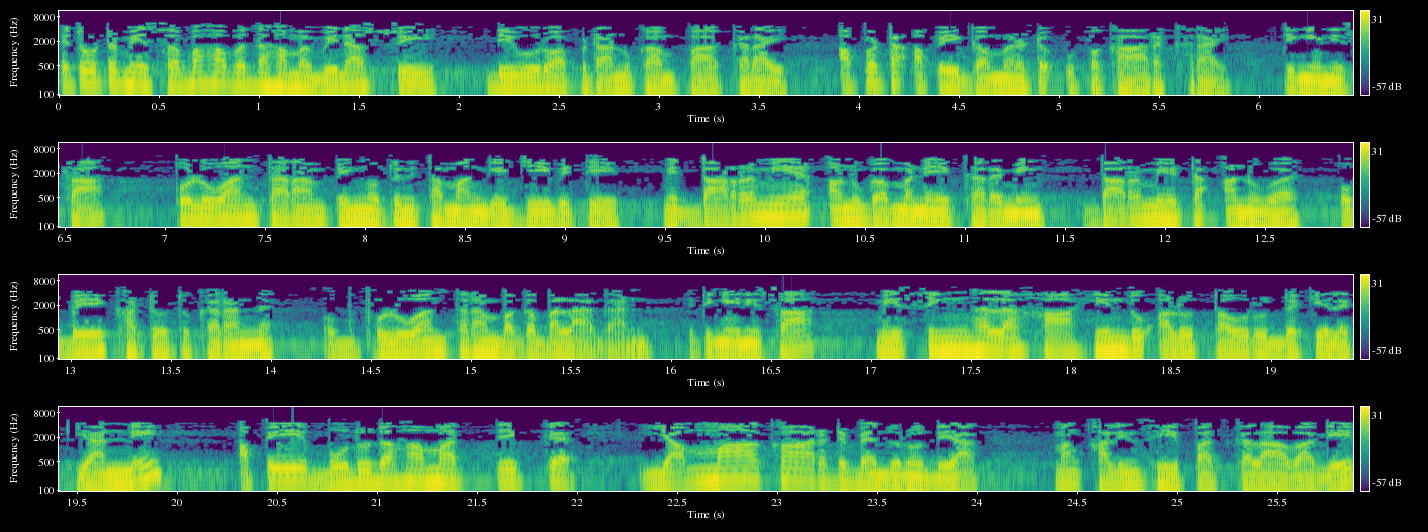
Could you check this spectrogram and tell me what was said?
එතකොට මේ ස්වභාව දහම වෙනස් වෙයි. දෙවිවරු අපට අනුකම්පා කරයි. අපට අපේ ගමනට උපකාර කරයි. ඉතින් ඒ නිසා පුළුවන් තරම් පින්වතුනි තමන්ගේ ජීවිතේ මේ ධර්මීය අනුගමනය කරමින් ධර්මයට අනුව ඔබේ කටයුතු කරන්න ඔබ පුළුවන් තරම් වග බලා ගන්න. ඉතින් ඒ නිසා මේ සිංහල හා Hindu අලුත් අවුරුද්ද කියලා කියන්නේ අපේ බුදුදහමත් එක්ක යම් ආකාරයට බැඳුණු දෙයක්. මම කලින් සිහිපත් කළා වගේ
